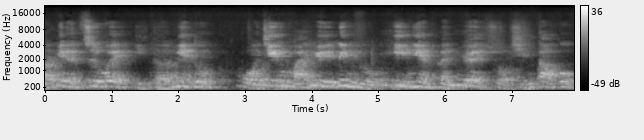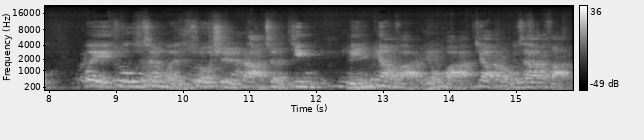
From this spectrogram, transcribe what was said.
而便自谓以得灭度。我今还欲令汝意念本愿所行道故，为诸声闻说是大乘经，名妙法莲华教菩萨法，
